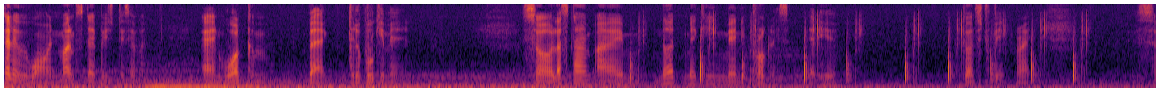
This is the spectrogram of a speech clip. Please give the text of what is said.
Hello everyone, my name is Snapage37 and welcome back to the Boogeyman. So last time I'm not making many progress at here. Gun stripping, right? So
